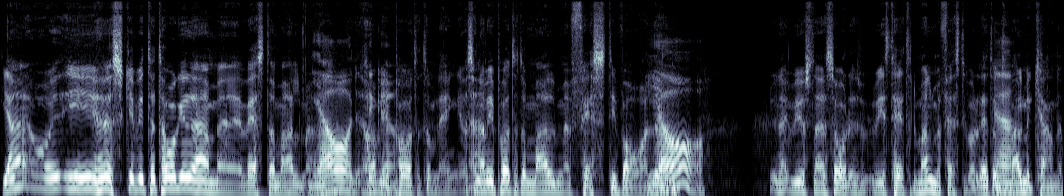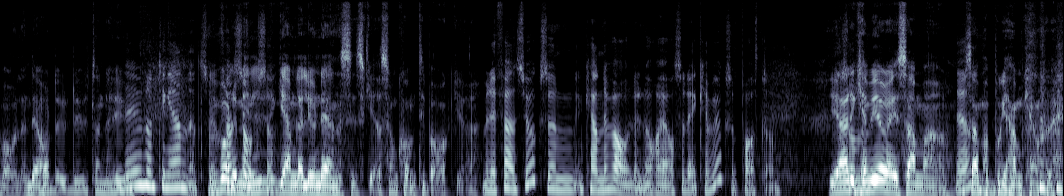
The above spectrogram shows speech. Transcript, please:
Ja, och i höst ska vi ta tag i det här med Västra Malmö. Ja, det har tycker vi jag. pratat om länge. Och sen Ja. har vi pratat om Malmöfestivalen. Ja, Just när jag sa det, visst heter det Malmöfestivalen, det heter Ja. inte Malmökarnevalen. Det har du, du- utan det är det är ju, någonting annat nu som var det min också. gamla lundensiska som kom tillbaka. Men det fanns ju också en karneval i några år så det kan vi också prata om. Ja, det Som- kan vi göra i samma, Ja. samma program kanske.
